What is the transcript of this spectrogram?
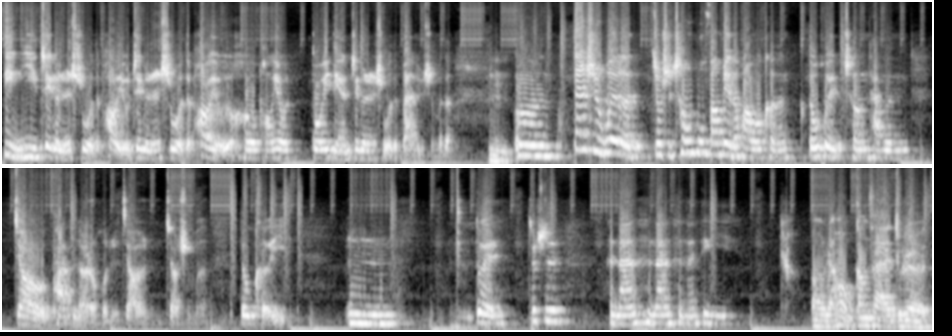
定义这个人是我的炮友，这个人是我的炮友和朋友多一点，这个人是我的伴侣什么的。嗯嗯，但是为了就是称呼方便的话，我可能都会称他们叫 partner 或者叫叫什么都可以。嗯，对，就是很难很难很难定义。呃，然后刚才就是，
